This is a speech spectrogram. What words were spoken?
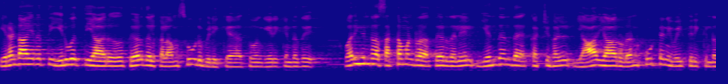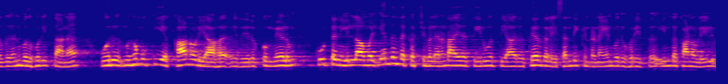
இரண்டாயிரத்தி இருபத்தி ஆறு தேர்தல் களம் சூடுபிடிக்க துவங்கியிருக்கின்றது. வருகின்ற சட்டமன்ற தேர்தலில் எந்தெந்த கட்சிகள் யார் யாருடன் கூட்டணி வைத்திருக்கின்றது என்பது குறித்தான ஒரு மிக முக்கிய காணொளியாக இது இருக்கும். மேலும் கூட்டணி இல்லாமல் எந்தெந்த கட்சிகள் இரண்டாயிரத்தி இருபத்தி ஆறு தேர்தலை சந்திக்கின்றன என்பது குறித்து இந்த காணொளியில்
